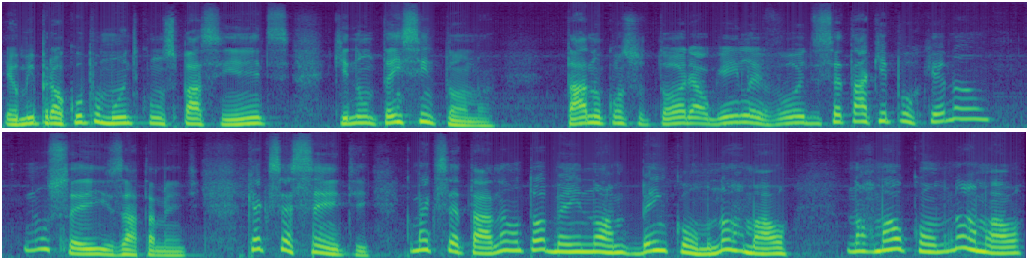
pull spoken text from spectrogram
Eu me preocupo muito com os pacientes que não têm sintoma. Tá no consultório, alguém levou e disse: Você está aqui por quê? Não, não sei exatamente. O que é que você sente? Como é que você está? Não, estou bem. Bem como? Normal. Normal como? Normal.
